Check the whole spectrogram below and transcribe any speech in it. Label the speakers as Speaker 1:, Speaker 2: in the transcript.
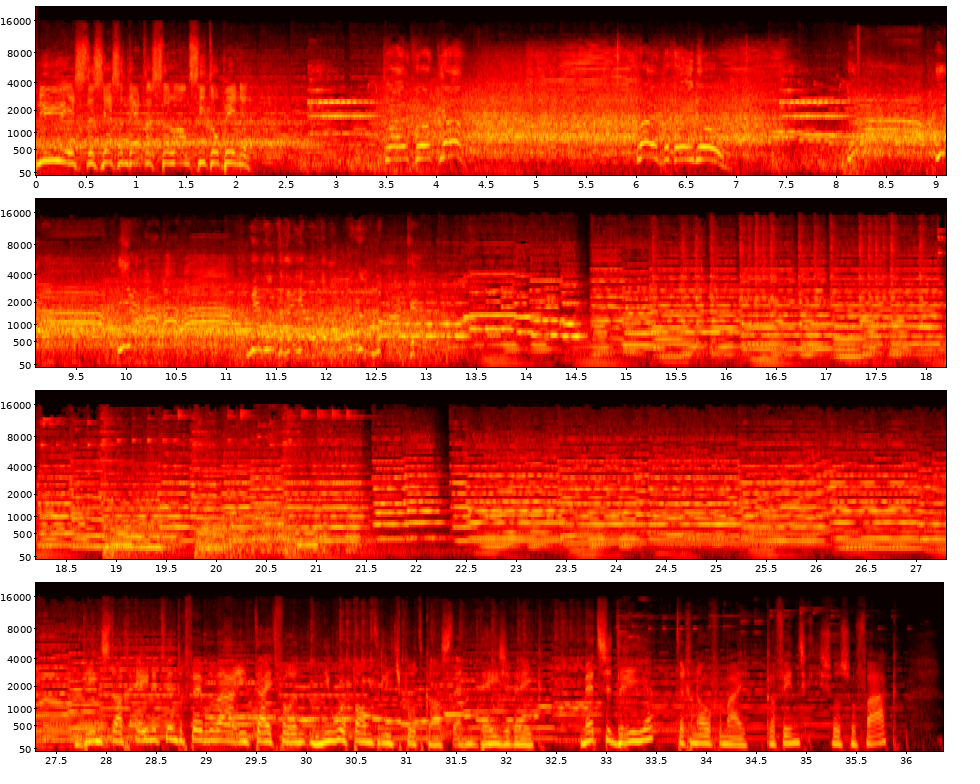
Speaker 1: nu is de 36e landstitel binnen.
Speaker 2: Kluivert, ja! Kluivert 1-0.
Speaker 3: Dinsdag 21 februari, tijd voor een nieuwe Pantelich podcast. En deze week met z'n drieën tegenover mij Kavinski, zoals zo vaak.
